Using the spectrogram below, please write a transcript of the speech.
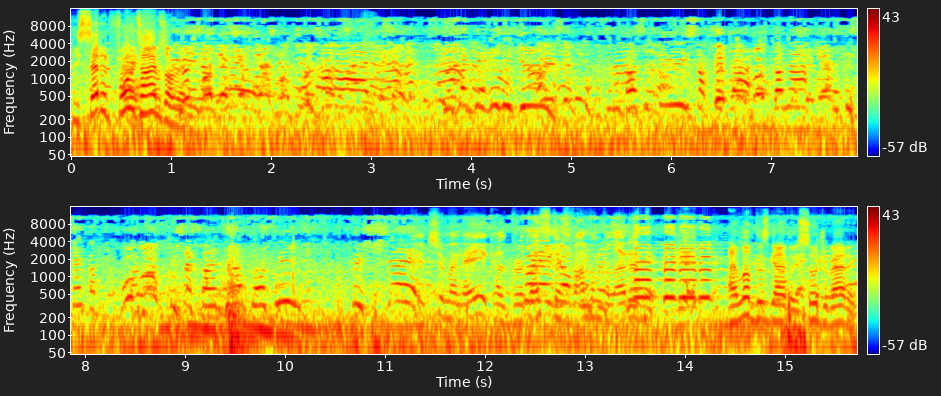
He said it four times already. Vous faites des ridicules. Dans ce pays, ça fait de connard Et tu sais, tu cherches pas un diable toi aussi. I love this guy though, he's so dramatic.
